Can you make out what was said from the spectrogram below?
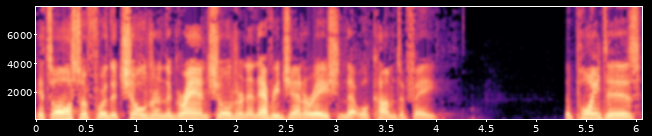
it's also for the children, the grandchildren, and every generation that will come to faith. The point is,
